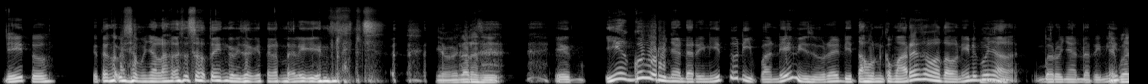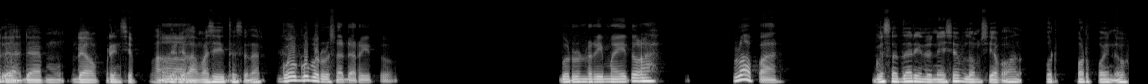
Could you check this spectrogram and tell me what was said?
Ya itu kita nggak bisa menyalahkan sesuatu yang nggak bisa kita kendaliin. Ya benar sih. ya, iya gue baru nyadarin itu di pandemi sebenarnya di tahun kemarin sama tahun ini gue Hmm. nyala, baru nyadarin Ya itu. gue udah, udah, udah prinsip dari Ah. lama sih itu sebenarnya. Gue gue baru sadar itu. Baru nerima itulah. Lu apa? Gue sadar Indonesia belum siap on 4.0.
